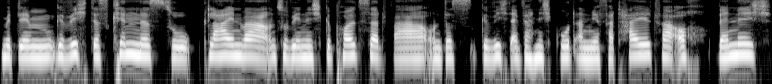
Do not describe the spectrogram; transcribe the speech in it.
mit dem Gewicht des Kindes zu klein war und zu wenig gepolstert war und das Gewicht einfach nicht gut an mir verteilt war, auch wenn ich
